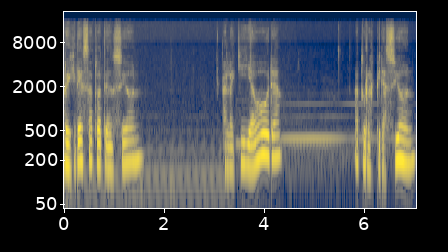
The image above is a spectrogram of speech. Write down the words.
Regresa tu atención al aquí y ahora, a tu respiración.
